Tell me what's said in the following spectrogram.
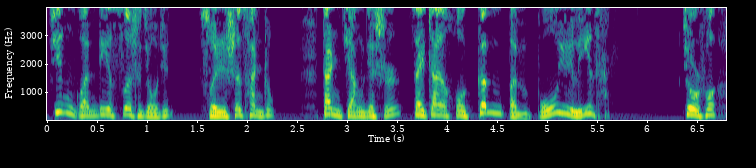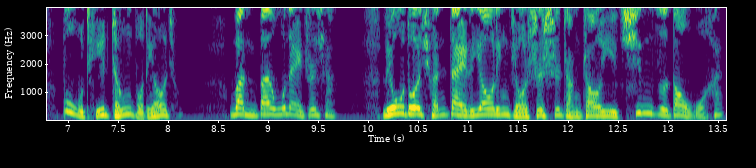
尽管第四十九军损失惨重，但蒋介石在战后根本不予理睬。就是说，不提整补的要求。万般无奈之下，刘多全带着幺零九师师长赵毅亲自到武汉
